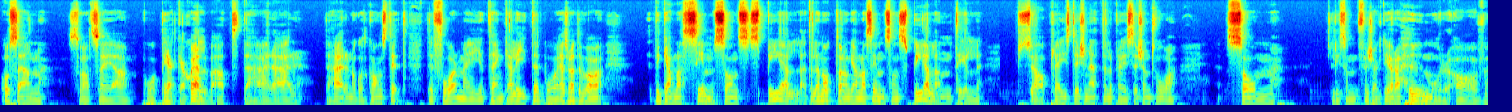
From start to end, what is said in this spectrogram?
och sen så att säga påpeka själv att det här är, det här är något konstigt. Det får mig tänka lite på, jag tror att det var det gamla Simpsons-spelet, eller något av de gamla Simpsons-spelen till ja, Playstation 1 eller Playstation 2 som liksom försökte göra humor av,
